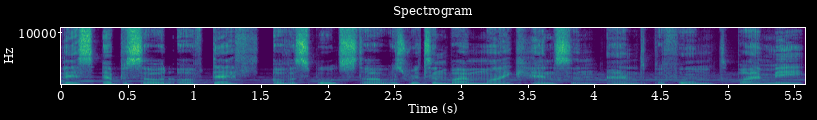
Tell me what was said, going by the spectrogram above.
This episode of Death of a Sports Star was written by Mike Henson and performed by me,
